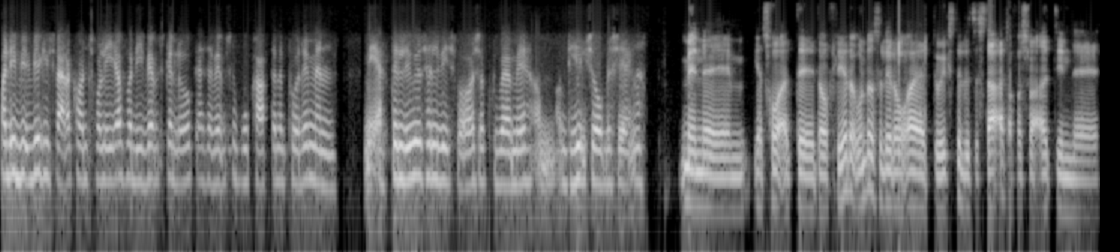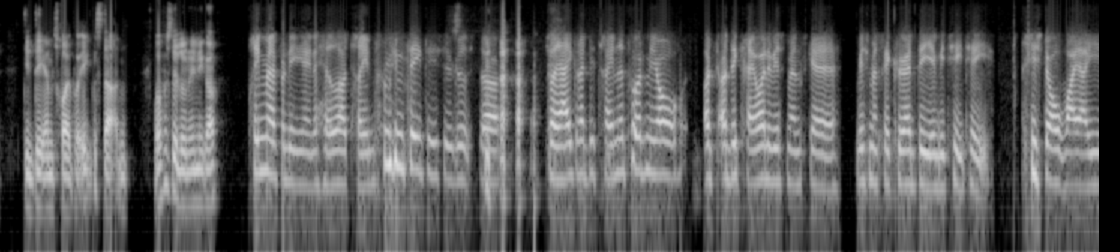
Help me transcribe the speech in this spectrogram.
Og det er virkelig svært at kontrollere, fordi hvem skal lukke, altså hvem skal bruge kræfterne på det, men ja, det lykkedes heldigvis for os at kunne være med om, om de helt sjove placeringer. Men øh, jeg tror, at øh, der var flere, der undrede sig lidt over, at du ikke stillede til start og forsvarede din, øh, din DM-trøje på enkeltstarten. Hvorfor stillede du egentlig ikke op? Primært fordi jeg hader at træne på min TT-cykel, så, så jeg har ikke rigtig trænet på den i år, og, og det kræver det, hvis man skal, hvis man skal køre et DM i TT. Sidste år var jeg i,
